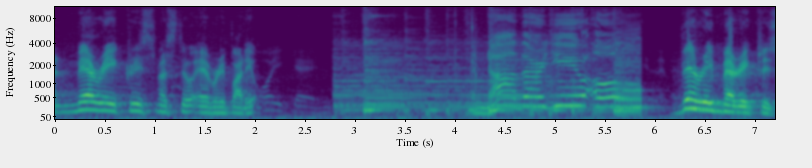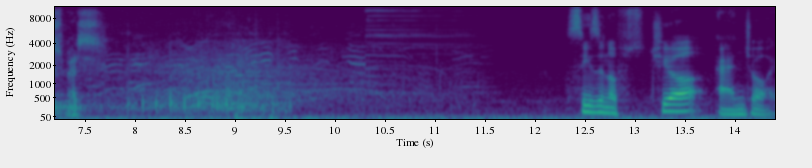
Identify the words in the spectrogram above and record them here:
And Merry Christmas to everybody. Another year old. Very Merry Christmas. Season of cheer and joy.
